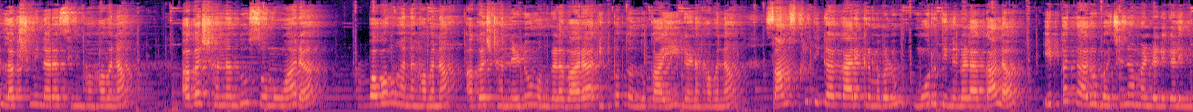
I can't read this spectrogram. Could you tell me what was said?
ಲಕ್ಷ್ಮೀ ನರಸಿಂಹ ಹವನ ಆಗಸ್ಟ್ ಹನ್ನೊಂದು ಸೋಮವಾರ ಪವಮಾನ ಹವನ, ಆಗಸ್ಟ್ ಹನ್ನೆರಡು ಮಂಗಳವಾರ ಇಪ್ಪತ್ತೊಂದು ಕಾಯಿ ಗಣಹವನ ಸಾಂಸ್ಕೃತಿಕ ಕಾರ್ಯಕ್ರಮಗಳು ಮೂರು ದಿನಗಳ ಕಾಲ ಇಪ್ಪತ್ತಾರು ಭಜನಾ ಮಂಡಳಿಗಳಿಂದ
